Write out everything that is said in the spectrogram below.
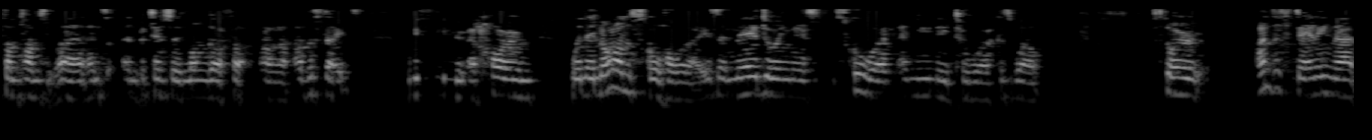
sometimes uh, and, and potentially longer for uh, other states with you at home when they're not on school holidays and they're doing their schoolwork and you need to work as well. So understanding that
